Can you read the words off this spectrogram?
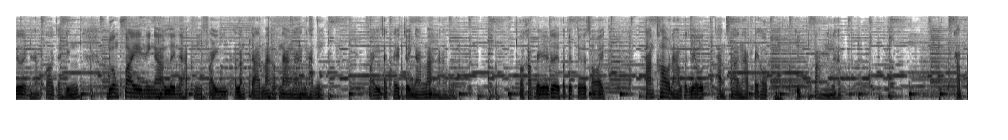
เรื่อยๆนะครับ ก็จะเห็นดวงไฟในงานเลยนะครับนี่ไฟอลังการมากครับหน้างานนะครับนี่ ไฟจัดได้สวยงามมากนะครับผมก็ขับไปเรื่อยๆ ก็จะเจอซอยทางเข้านะครับ ก็จะเลี้ยวทางซ้ายนะครับ ไปออกอีกฝั่งหนึ่งนะครับ ขับไป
